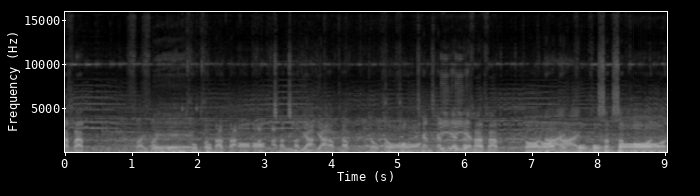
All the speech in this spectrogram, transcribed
ะครับไฟแดงคมตะตะอออัจฉริยะครับเจ้าของแชมเปี้ยนนะครับก็นายพงศธร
